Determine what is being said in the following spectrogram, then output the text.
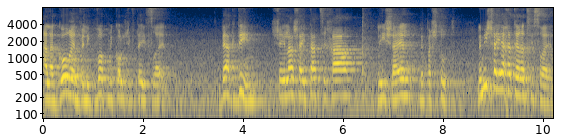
על הגורן ולגבות מכל שבטי ישראל. בהקדים, שאלה שהייתה צריכה להישאל בפשטות. למי שייכת ארץ ישראל?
